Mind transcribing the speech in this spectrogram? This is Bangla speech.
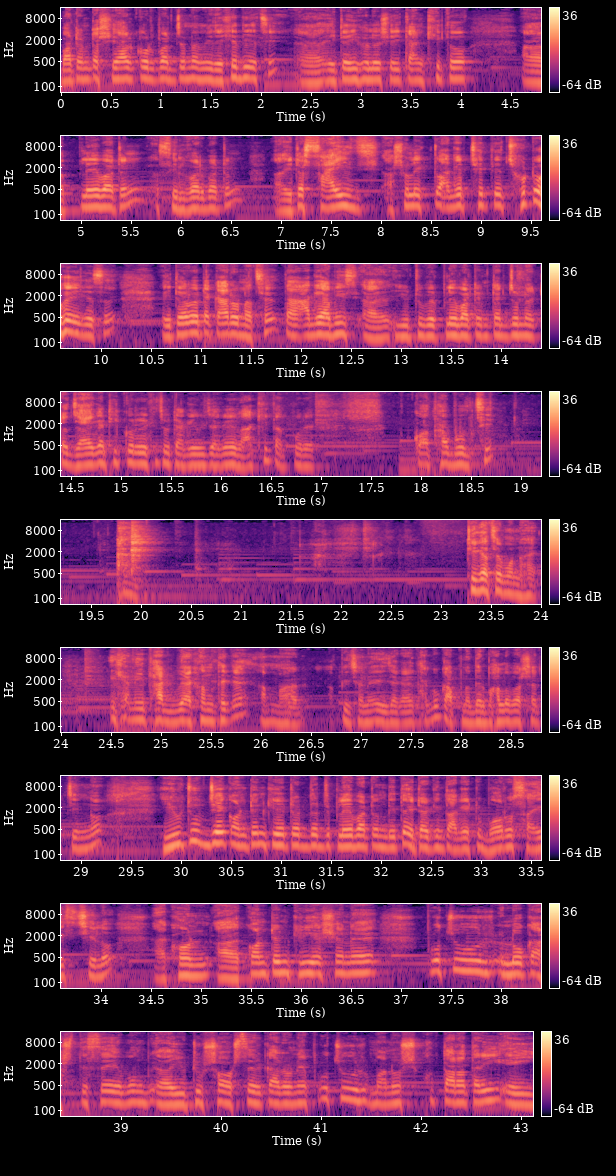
বাটনটা শেয়ার করবার জন্য আমি রেখে দিয়েছি। এটাই হলো সেই কাঙ্ক্ষিত প্লে বাটন সিলভার বাটন এটার সাইজ আসলে একটু আগের চাইতে ছোট হয়ে গেছে। এটারও একটা কারণ আছে। তা আগে আমি ইউটিউবের প্লে বাটনটার জন্য একটা জায়গা ঠিক করে রেখেছি। ওটা আগে ওই জায়গায় রাখি, তারপরে কথা বলছি। ঠিক আছে মনে হয়। এখানেই থাকবে এখন থেকে। আমার পিছনে এই জায়গায় থাকুক। আপনাদের ভালোবাসার চিহ্ন। ইউটিউব যে কন্টেন্ট ক্রিয়েটরদের যে প্লে বাটন দিত, এটার কিন্তু আগে একটু বড় সাইজ ছিল। এখন কন্টেন্ট ক্রিয়েশনে প্রচুর লোক আসতেছে এবং ইউটিউব শর্টসের কারণে প্রচুর মানুষ খুব তাড়াতাড়ি এই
